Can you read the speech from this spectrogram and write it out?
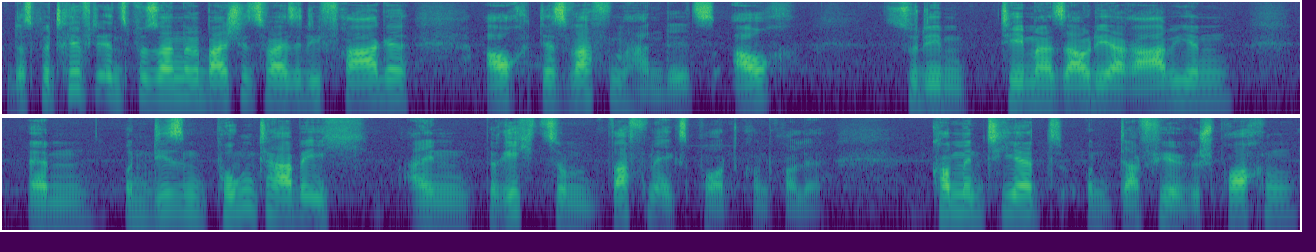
Und das betrifft insbesondere beispielsweise die Frage auch des Waffenhandels, auch zu dem Thema Saudi-Arabien. Ähm, und in diesem Punkt habe ich einen Bericht zum Waffenexportkontrolle kommentiert und dafür gesprochen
